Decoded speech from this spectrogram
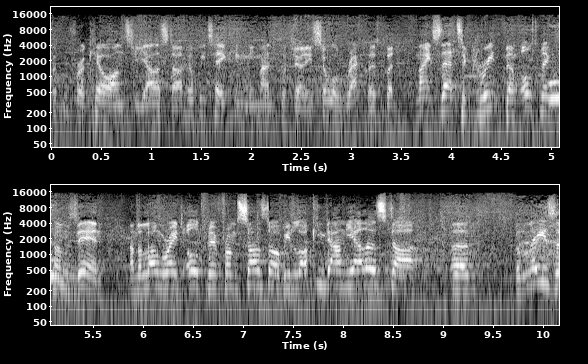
looking for a kill onto Yellowstar. He'll be taking the magical journey, so will Rekkles, but Knight's there to greet them. Ultimate comes in, and the long-range ultimate from Sunstar will be locking down Yellowstar. Uh, the laser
